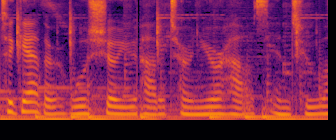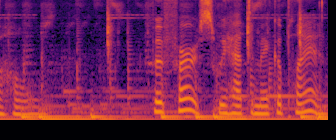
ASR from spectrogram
Together, we'll show you how to turn your house into a home. But first, we had to make a plan.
